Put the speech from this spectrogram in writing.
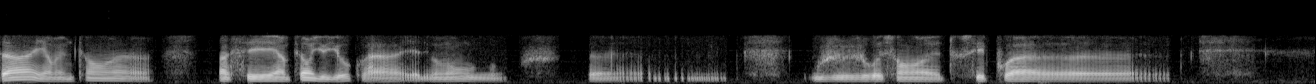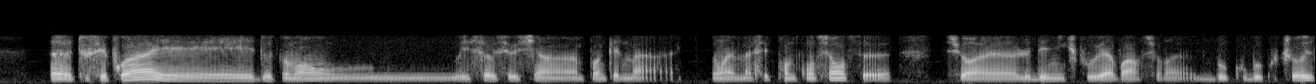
ça, et en même temps, c'est un peu en yo-yo, quoi. Il y a des moments où, euh, je, ressens euh, tous ces poids, euh, tous ses poids et d'autres moments où et ça c'est aussi un, point qu'elle m'a dont elle m'a fait prendre conscience sur le déni que je pouvais avoir sur beaucoup beaucoup de choses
